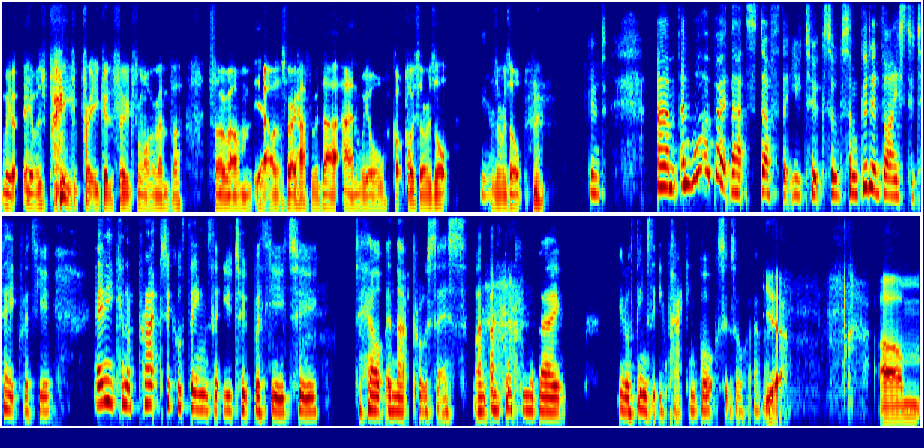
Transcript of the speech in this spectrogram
we it was pretty pretty good food from what I remember. So mm-hmm. um yeah, I was very happy with that, and we all got closer result yeah. as a result. good. Um, and what about that stuff that you took? So some good advice to take with you. Any kind of practical things that you took with you to to help in that process? I'm, I'm thinking about, you know, things that you pack in boxes or whatever. Yeah. Um,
